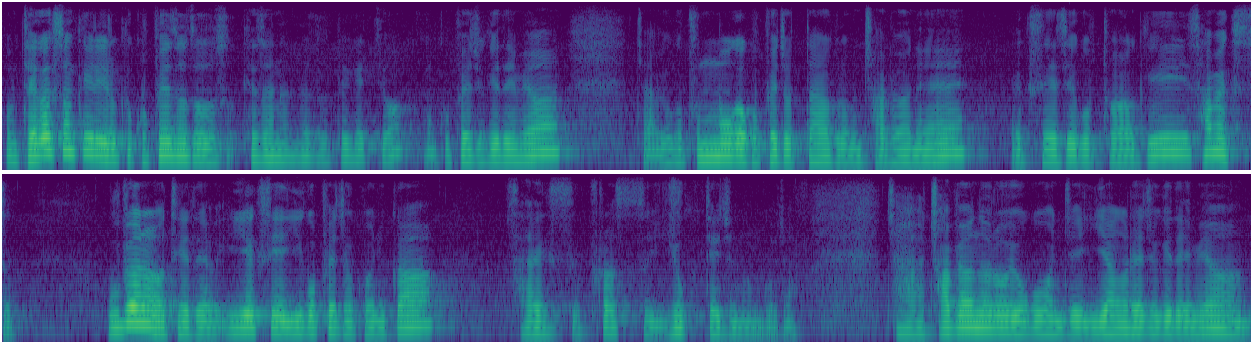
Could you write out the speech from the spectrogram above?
그럼 대각선끼리 이렇게 곱해서도 계산을 해도 되겠죠? 곱해주게 되면, 자, 여기 분모가 곱해졌다. 그러면 좌변에 x의 제곱 더하기 3x. 우변은 어떻게 돼요? 2x에 2 곱해줄 거니까 4x 플러스 6 돼주는 거죠. 자, 좌변으로 요거 이제 이항을 해주게 되면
